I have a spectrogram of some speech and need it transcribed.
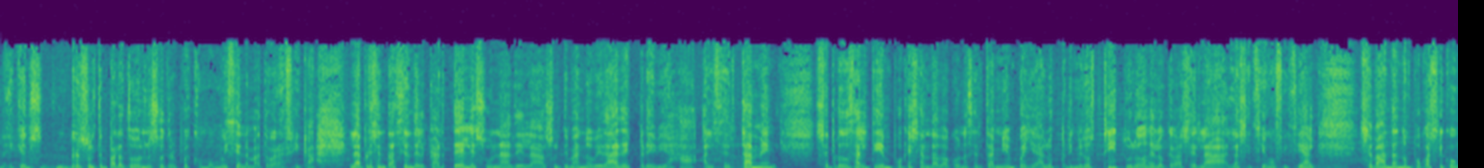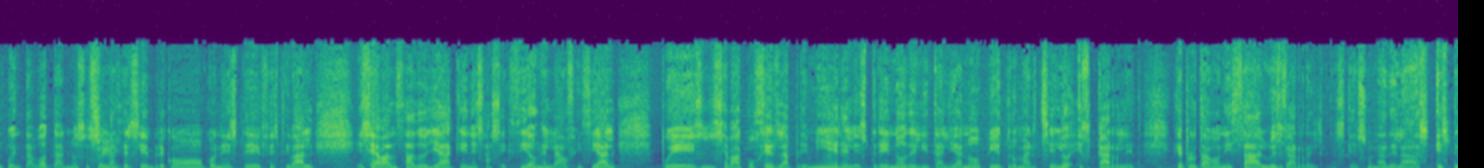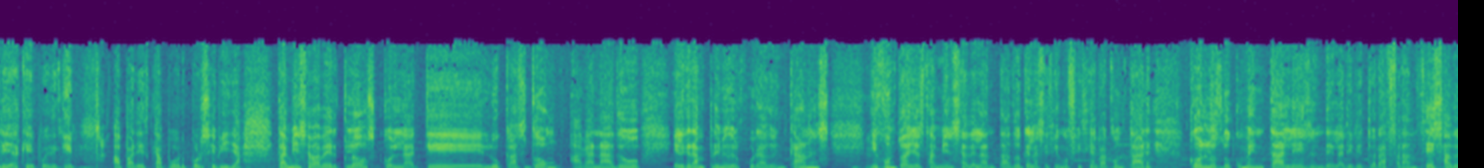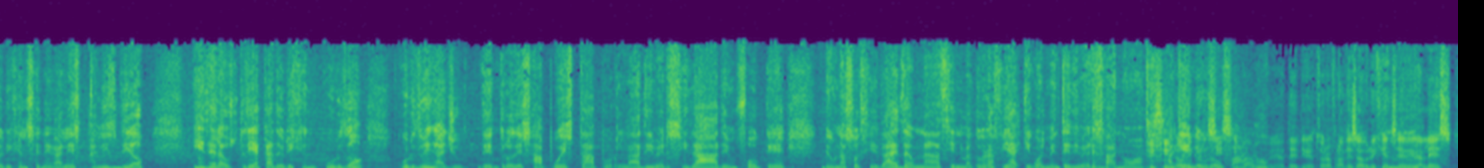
Y que resulten para todos nosotros pues como muy cinematográficas. La presentación del cartel es una de las últimas novedades previas al certamen. Se produce al tiempo que se han dado a conocer también pues ya los primeros títulos de lo que va a ser la, sección oficial. Se van dando un poco así con cuentagotas, ¿no? Se suele hacer siempre con, con este festival. Se ha avanzado ya que en esa sección, en la oficial, pues se va a coger la premier, el estreno del italiano Pietro Marcello Scarlett, que protagoniza Luis Garrel, es que es una de las estrellas que puede que aparezca por, por Sevilla. También se va a ver Close, con la que Lucas Don ha ganado el Gran Premio del Jurado en Cannes, y junto a ellos también se ha adelantado que la sección oficial va a contar con los documentales de la directora francesa de origen senegalés Alice Diop y de la austríaca de origen kurdo, Kurdwin Ayub, dentro de esa apuesta por la diversidad de enfoque de una sociedad y de una cinematografía igualmente diversa, ¿no? Sí, sí, Aquí en Europa, ¿no? Fíjate, directora francesa de origen senegalés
